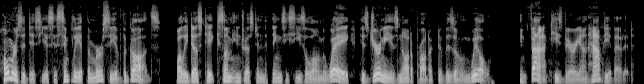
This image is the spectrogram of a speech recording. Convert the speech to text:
Homer's Odysseus is simply at the mercy of the gods. While he does take some interest in the things he sees along the way, his journey is not a product of his own will. In fact, he's very unhappy about it.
